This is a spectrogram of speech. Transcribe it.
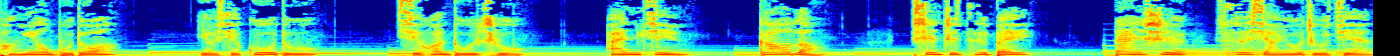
朋友不多、有些孤独、喜欢独处、安静、高冷，甚至自卑，但是思想有主见、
